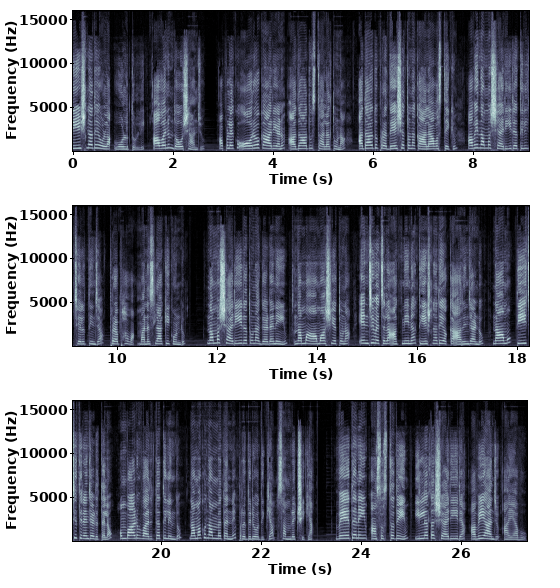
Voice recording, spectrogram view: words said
തീഷ്ണതയുള്ള വോളുത്തുള്ളി അവനും ദോഷാഞ്ചു അപ്പോഴേക്ക് ഓരോ കാര്യങ്ങളും അതാതു സ്ഥലത്തുണ അതാതു പ്രദേശത്തുണ കാലാവസ്ഥയ്ക്കും അവ നമ്മ ശരീരത്തിൽ ചെലുത്തിഞ്ച പ്രഭവ മനസ്സിലാക്കിക്കൊണ്ടും നമ്മ ശരീരത്തുണ ഘടനയും നമ്മ ആമാശയത്തുണ എഞ്ചി വെച്ചല അഗ്നിന തീഷ്ണതയൊക്കെ അറിഞ്ചാണ്ടും നാമും തീച്ചു തിരഞ്ഞെടുത്തലോ ഒമ്പാടും വരുത്തത്തിലെന്തും നമുക്ക് നമ്മെ തന്നെ പ്രതിരോധിക്കാം സംരക്ഷിക്കാം. വേദനയും അസ്വസ്ഥതയും ഇല്ലാത്ത ശരീര അവിയാഞ്ചു അയാവു.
